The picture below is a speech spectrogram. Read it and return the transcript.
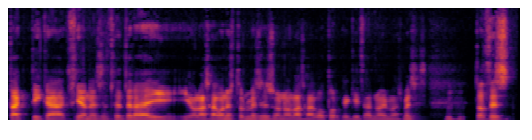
táctica, acciones, etcétera, y, y o las hago en estos meses o no las hago porque quizás no hay más meses. Entonces,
